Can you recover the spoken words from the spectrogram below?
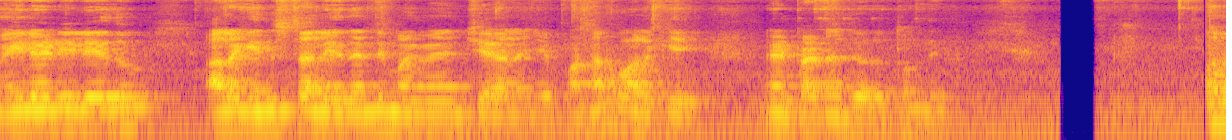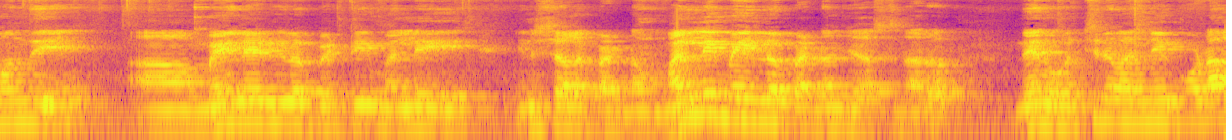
మెయిల్ ఐడి లేదు అలాగే ఇన్స్టా లేదండి మేము ఏం చేయాలని చెప్పి అంటారు వాళ్ళకి నేను పెట్టడం జరుగుతుంది. కొంతమంది మెయిల్ ఐడిలో పెట్టి మళ్ళీ ఇన్స్టాలో పెట్టడం మళ్ళీ మెయిల్లో పెట్టడం చేస్తున్నారు. నేను వచ్చినవన్నీ కూడా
